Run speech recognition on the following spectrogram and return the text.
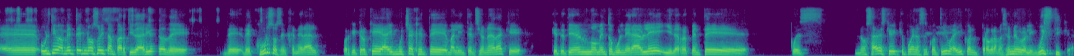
eh, últimamente no soy tan partidario de, de- de cursos en general, porque creo que hay mucha gente malintencionada que, que te tiene en un momento vulnerable y de repente, pues, no sabes qué, qué pueden hacer contigo ahí con programación neurolingüística.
